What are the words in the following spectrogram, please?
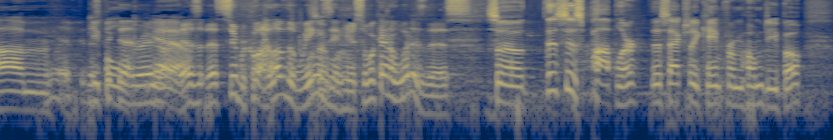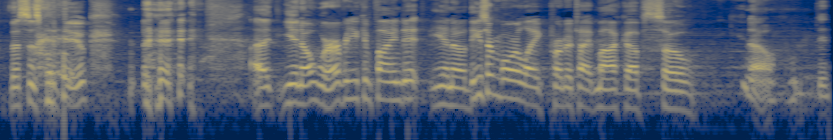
Um, Let's people, that right yeah. up. That's, that's super cool. I love the wings So- in here. So what kind of wood is this? So this is poplar. This actually came from Home Depot. This is padauk. uh, you know, wherever you can find it. You know, these are more like prototype mock-ups. So, you know, it,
